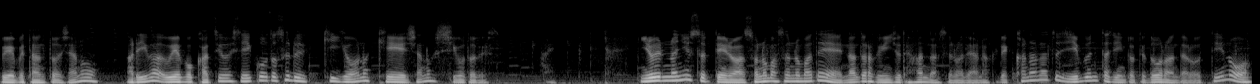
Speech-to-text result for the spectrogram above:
ウェブ担当者のあるいはウェブを活用していこうとする企業の経営者の仕事です。はい。いろいろなニュースっていうのはその場その場でなんとなく印象で判断するのではなくて、必ず自分たちにとってどうなんだろうっていうのを、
